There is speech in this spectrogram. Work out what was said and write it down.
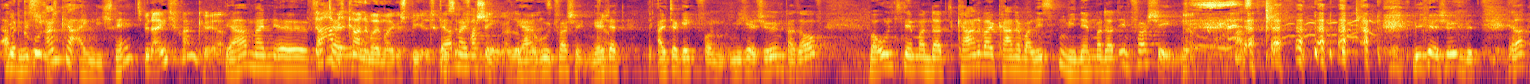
aber du bist Grund. Franke eigentlich, ne? Ich bin eigentlich Franke, ja. Ja, mein äh, Da Vater. habe ich Karneval mal gespielt. Ja, mein, Fasching. Also ja gut, Fasching. Ne? Ja. Das alter Gag von Michael Schön, pass auf. Bei uns nennt man das Karneval, Karnevalisten. Wie nennt man das im Fasching? Michael Schönwitz. Ja,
